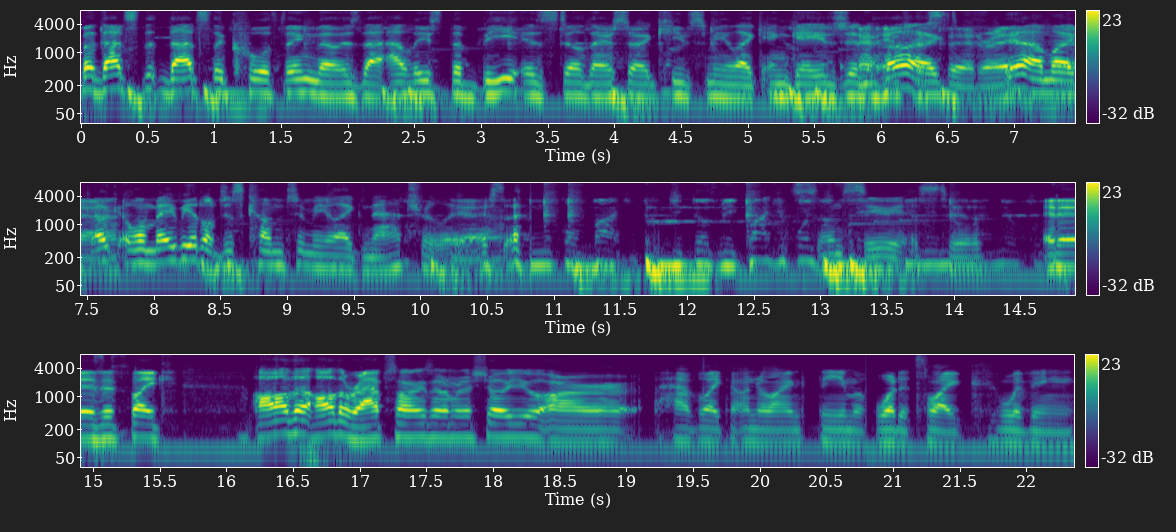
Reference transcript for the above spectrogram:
But that's the that's the cool thing though is that at least the beat is still there, so it keeps me like engaged and, And hooked. interested, right? Yeah, I'm like, Yeah. okay, well maybe it'll just come to me like naturally. Yeah. Or so. Covarde, que Deus me guarde, pois Sounds você serious too. It is. It's like all the all the rap songs that I'm going to show you are have like the underlying theme of what it's like living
